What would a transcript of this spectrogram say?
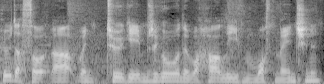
Who'd have thought that when two games ago they were hardly even worth mentioning?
